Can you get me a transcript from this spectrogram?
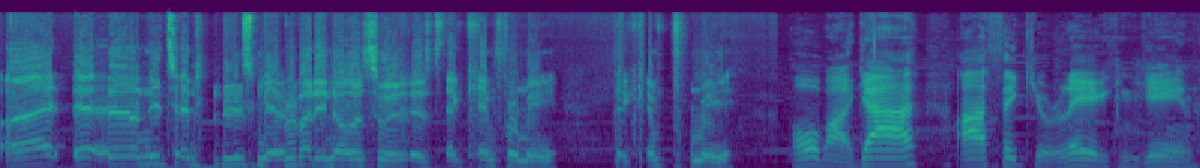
All right, you don't need to introduce me. Everybody knows who it is. They came for me. They came for me. Oh my god, I think you're lagging again.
